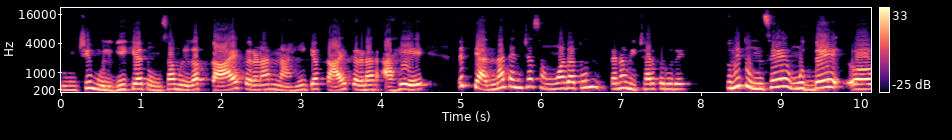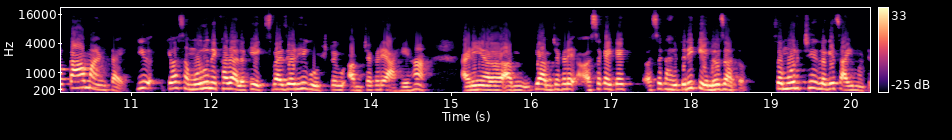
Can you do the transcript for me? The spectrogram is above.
तुमची मुलगी किंवा तुमचा मुलगा काय करणार नाही किंवा काय करणार आहे ते त्यांना त्यांच्या संवादातून त्यांना विचार करू दे. तुम्ही तुमचे मुद्दे का मांडताय? की किंवा समोरून एखादं आलं की एक्स वाय झेड ही गोष्ट आमच्याकडे आहे हा. आणि किंवा आमच्याकडे असं काही काही असं काहीतरी केलं जातं. समोरची लगेच आई म्हणते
